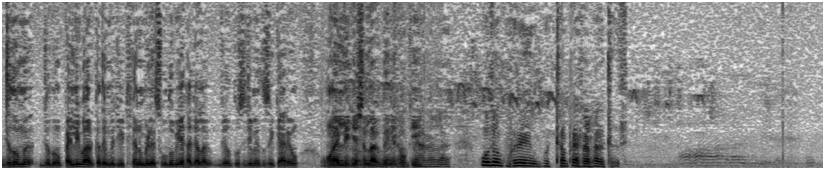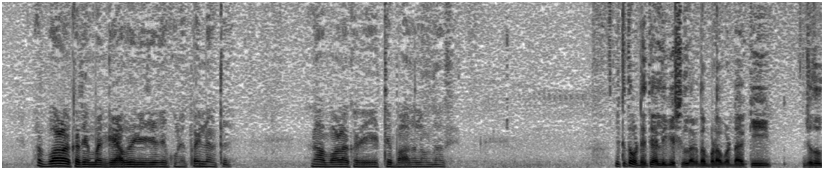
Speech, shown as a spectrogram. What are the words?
ਜਦੋਂ ਮੈਂ ਜਦੋਂ ਪਹਿਲੀ ਵਾਰ ਕਦੇ ਮਜੀਠੀਆ ਨੂੰ ਮਿਲੇ ਸੀ ਉਦੋਂ ਵੀ ਇਹੋ ਜਿਹਾ ਜਦੋਂ ਤੁਸੀਂ ਜਿਵੇਂ ਤੁਸੀਂ ਕਹਿ ਰਹੇ ਹੋ ਹੁਣ ਐਲੀਗੇਸ਼ਨ ਲੱਗਦੇ ਨੇ ਕਿਉਂਕਿ ਉਦੋਂ ਫਿਰ ਉੱਠਾ ਪੈਸਾ ਲੱਗਦਾ ਸੀ ਪਰ ਬਾਲਾ ਕਦੇ ਮੈਂ ਗਿਆ ਵੀ ਨਹੀਂ ਜਿਹਦੇ ਕੋਲੇ ਪਹਿਲਾਂ ਤੇ। ਨਾ ਬਾਲਾ ਕਦੇ ਇੱਥੇ ਬਾਦਲ ਆਉਂਦਾ ਸੀ। ਇੱਕ ਤੁਹਾਡੇ ਤੇ ਐਲੀਗੇਸ਼ਨ ਲੱਗਦਾ ਬੜਾ ਵੱਡਾ ਕਿ ਜਦੋਂ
